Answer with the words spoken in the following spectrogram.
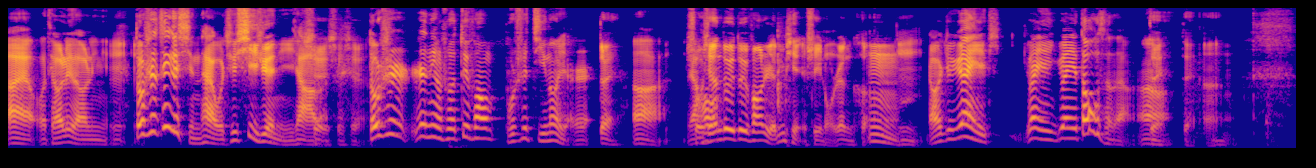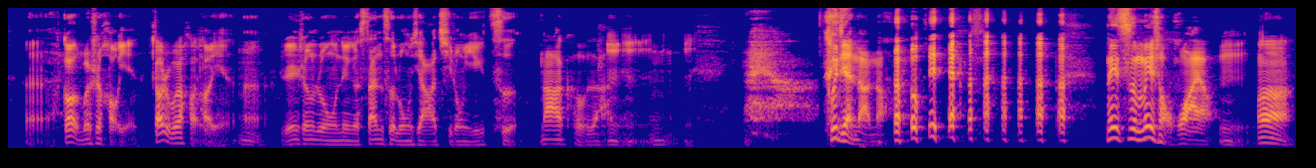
哎，我调理调理你，嗯。都是这个心态，我去戏谑你一下子，是是是，都是认定说对方不是激怒人儿对，啊。首先对对方人品是一种认可。嗯嗯，然后就愿意愿意愿意逗他的啊。对，对，嗯呃，高主播是好人，高主播好好人，嗯，人生中那个三次龙虾，其中一次，那可不咋的嗯，嗯嗯，嗯，哎呀，不简单呐 那次没少花呀，嗯，啊，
